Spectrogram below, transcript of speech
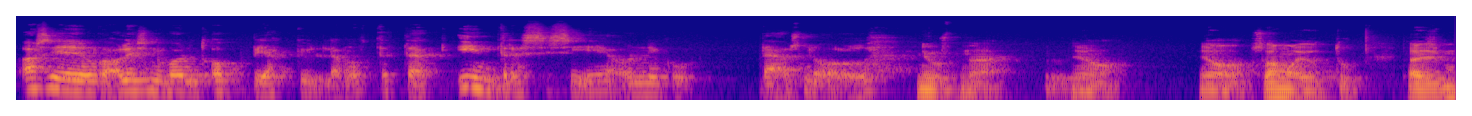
asia, jonka olisin voinut oppia kyllä, mutta että intressi siihen on niin kuin täys nolla. Just näin. Mm. Joo. Joo, sama juttu. Tai siis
